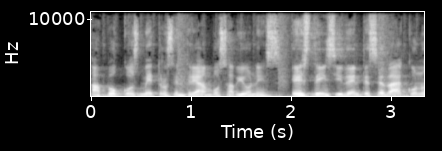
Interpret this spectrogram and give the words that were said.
a pocos metros entre ambos aviones. Este incidente se da a conocer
